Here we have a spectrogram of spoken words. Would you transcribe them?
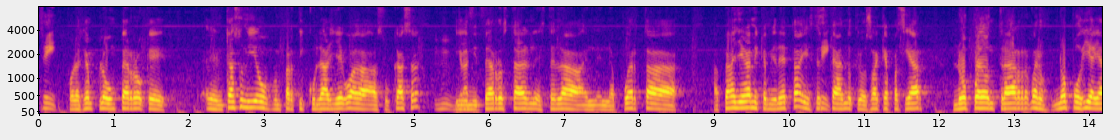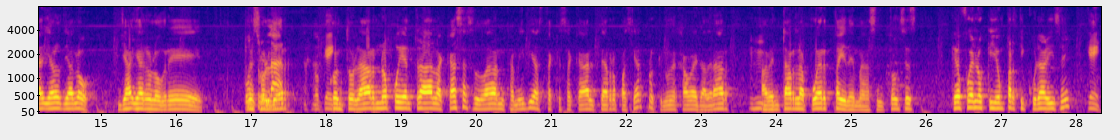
Sí. Por ejemplo, un perro que, en el caso mío en particular, llego a, a su casa y gracias. mi perro está, en, está en, la, en- en la puerta, apenas llega mi camioneta y está esperando que lo saque a pasear. No puedo entrar, bueno, no podía, ya, ya, ya, lo, ya, ya lo logré Controlar. resolver. Ok. Controlar, no podía entrar a la casa, saludar a mi familia hasta que sacaba el perro a pasear porque no dejaba de ladrar, Ujú. aventar la puerta y demás. Entonces, ¿qué fue lo que yo en particular hice? ¿Qué?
